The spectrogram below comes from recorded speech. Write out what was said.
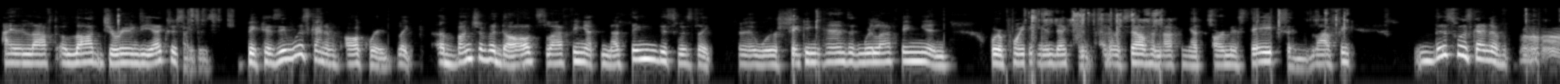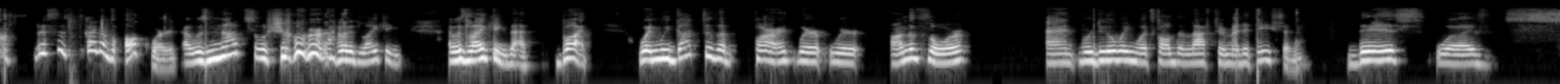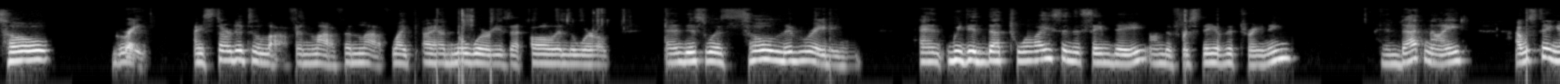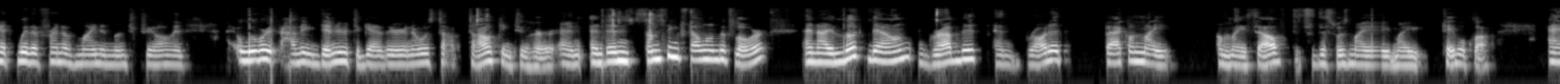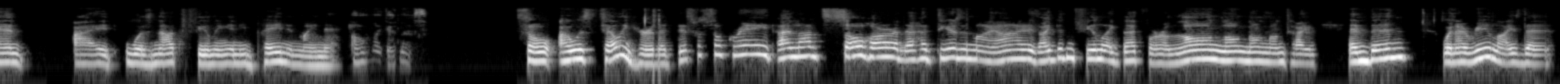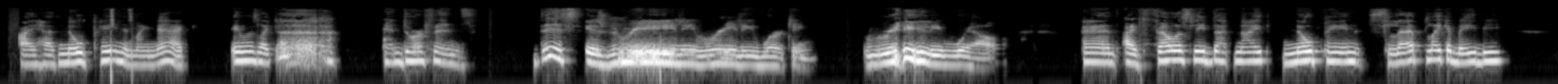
I laughed a lot during the exercises, because it was kind of awkward. Like a bunch of adults laughing at nothing. This was like uh, we're shaking hands and we're laughing and we're pointing index at ourselves and laughing at our mistakes and laughing. This was kind of, uh, this is kind of awkward. I was not so sure I was liking, I was liking that. But when we got to the part where we're on the floor and we're doing what's called the laughter meditation, this was so great. I started to laugh and laugh and laugh like I had no worries at all in the world. And this was so liberating. And we did that twice in the same day on the first day of the training. And that night, I was staying at, with a friend of mine in Montreal and we were having dinner together and I was talk, talking to her and, and then something fell on the floor and I looked down, grabbed it and brought it back on my, on myself. This, this was my, my tablecloth and I was not feeling any pain in my neck. Oh my goodness. So I was telling her that this was so great. I loved so hard. I had tears in my eyes. I didn't feel like that for a long, long, long, long time. And then when I realized that I had no pain in my neck. It was like endorphins. This is really, really working really well. And I fell asleep that night, no pain, slept like a baby.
